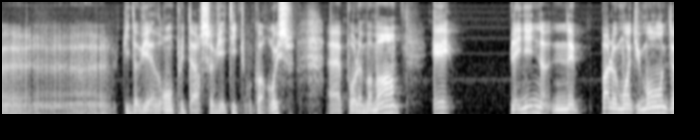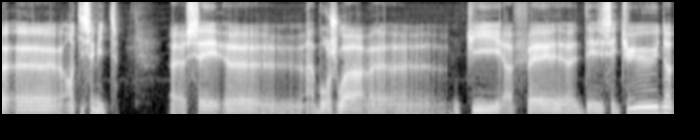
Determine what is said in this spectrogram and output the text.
euh, qui deviendront plus tard soviétiques, encore russes, euh, pour le moment. Et Lénine n'est pas le moins du monde antisémite. C'est un bourgeois qui a fait des études,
